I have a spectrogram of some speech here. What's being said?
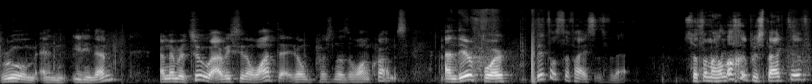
room and eating them. And number two, obviously, you don't want that. You don't, person doesn't want crumbs, and therefore, bittul suffices for that. So, from a halachic perspective,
